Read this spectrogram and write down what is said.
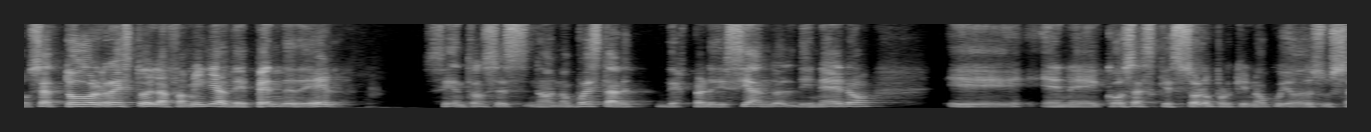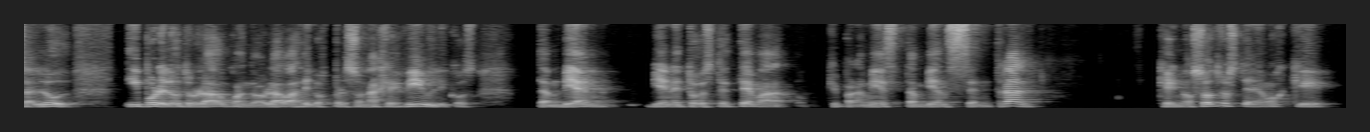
o sea, todo el resto de la familia depende de él. ¿Sí? Entonces, no, no puede estar desperdiciando el dinero eh, en eh, cosas que solo porque no cuidó de su salud. Y por el otro lado, cuando hablabas de los personajes bíblicos, también viene todo este tema que para mí es también central, que nosotros tenemos que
